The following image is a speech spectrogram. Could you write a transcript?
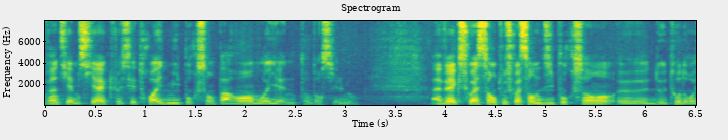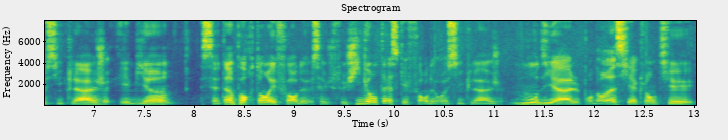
XXe siècle, c'est 3,5% par an en moyenne, tendanciellement. Avec 60 ou 70% euh, de taux de recyclage, eh bien, cet important effort, de, ce gigantesque effort de recyclage mondial pendant un siècle entier,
